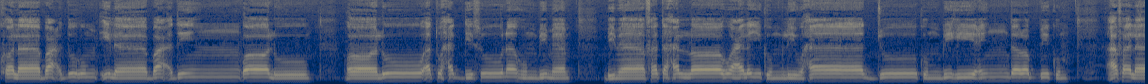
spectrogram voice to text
خلا بعضهم إلى بعد قالوا قالوا أتحدثونهم بما بما فتح الله عليكم ليحاجوكم به عند ربكم أفلا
